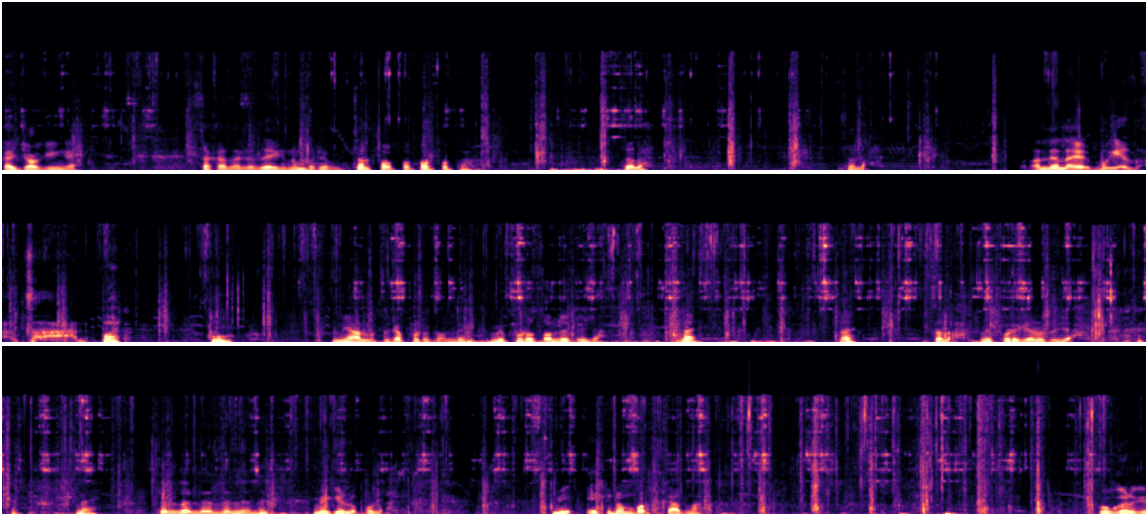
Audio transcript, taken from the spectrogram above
काय जॉगिंग आहे. सकाळ सकाळचं एक नंबर आहे. चल पळ पळ पळ चला. चला. आलेला आहे. बघ याचा. चाल पण हू. मी आलो तुझ्या पुढे आहे मी पुढं चाललोय तुझ्या. नाही. नाही. चला मी पुढे गेलो तुझ्या. नाही. चल चल, चल, चल, चल. मी गेलो पुढं. मी एक नंबर काढणार. उघड घे.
